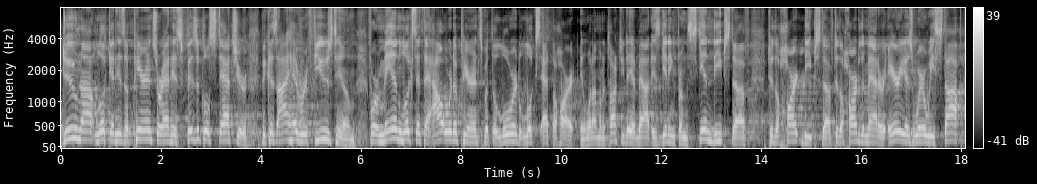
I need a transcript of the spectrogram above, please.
Do not look at his appearance or at his physical stature, because I have refused him. For a man looks at the outward appearance, but the Lord looks at the heart. And what I'm going to talk to you today about is getting from skin deep stuff to the heart deep stuff, to the heart of the matter, areas where we stop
